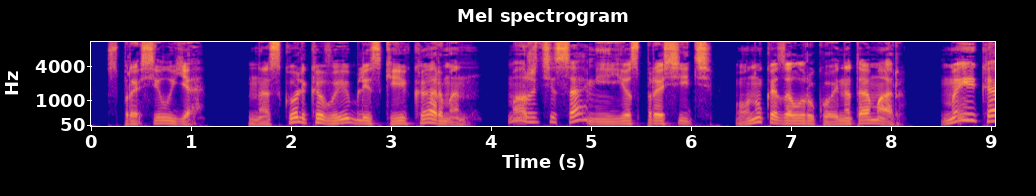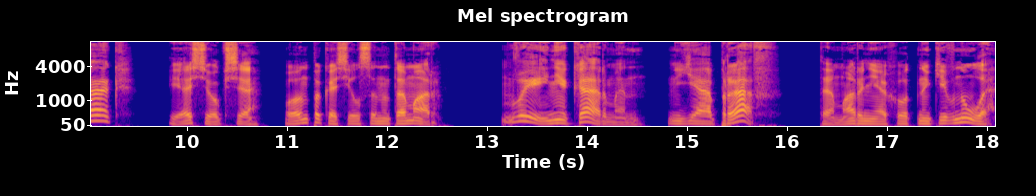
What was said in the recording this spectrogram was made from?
— спросил я, — «насколько вы близки Кармен? Можете сами ее спросить». Он указал рукой на Тамар. «Мы как...» Я осекся. Он покосился на Тамар. «Вы не Кармен. Я прав?» Тамар неохотно кивнула.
